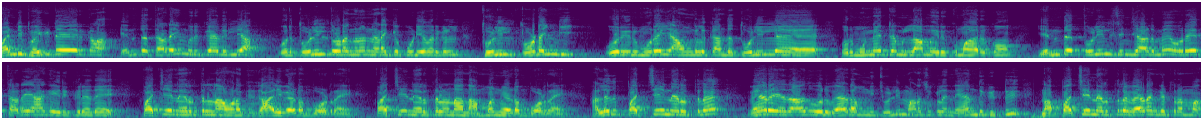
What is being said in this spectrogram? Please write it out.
வண்டி போய்கிட்டே இருக்கலாம். எந்த தடையும் இருக்காது இல்லையா? ஒரு தொழில் தொடங்கணும்னு நினைக்கக்கூடியவர்கள் தொழில் தொடங்கி ஒரு இரு முறை அவங்களுக்கு அந்த தொழிலில் ஒரு முன்னேற்றம் இல்லாமல் இருக்குமா இருக்கும்? எந்த தொழில் செஞ்சாலுமே ஒரே தடையாக இருக்கிறதே. பச்சை நிறத்தில் நான் உனக்கு காளி வேடம் போடுறேன். பச்சை நிறத்தில் நான் அம்மன் வேடம் போடுறேன். அல்லது பச்சை நிறத்தில் வேற ஏதாவது ஒரு வேடம்னு சொல்லி மனசுக்குள்ளே நேர்ந்துக்கிட்டு நான் பச்சை நிறத்தில் வேடம் கட்டுறேம்மா.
